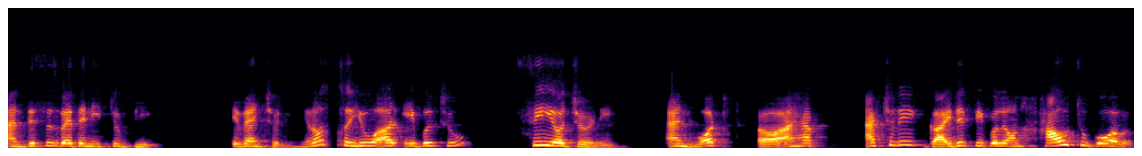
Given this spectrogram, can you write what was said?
and this is where they need to be eventually, you know, so you are able to see your journey and what uh, I have actually guided people on how to go,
